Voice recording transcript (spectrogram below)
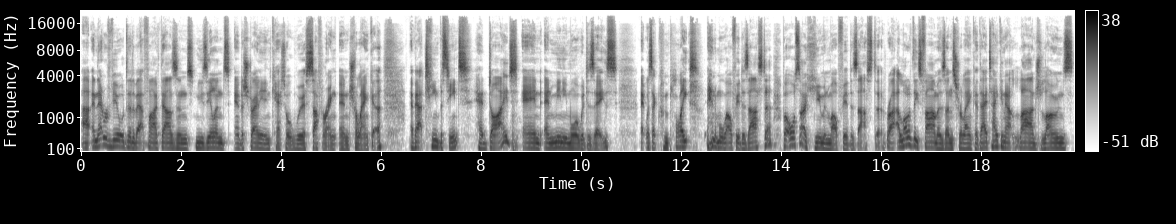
uh, and that revealed that about 5,000 New Zealand and Australian cattle were suffering in Sri Lanka. About 10% had died, and and many more were diseased. It was a complete animal welfare disaster, but also a human welfare disaster, right? A lot of these farmers in Sri Lanka, they'd taken out large loans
